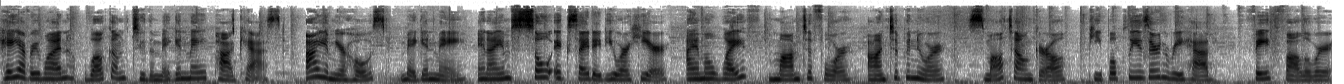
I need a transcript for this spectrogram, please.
Hey everyone, welcome to the Megan May podcast. I am your host, Megan May, and I am so excited you are here. I am a wife, mom to four, entrepreneur, small town girl, people pleaser in rehab, faith follower,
